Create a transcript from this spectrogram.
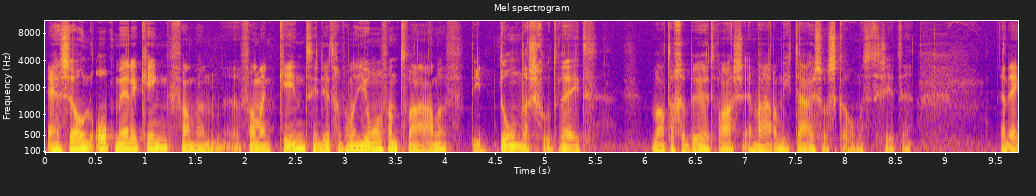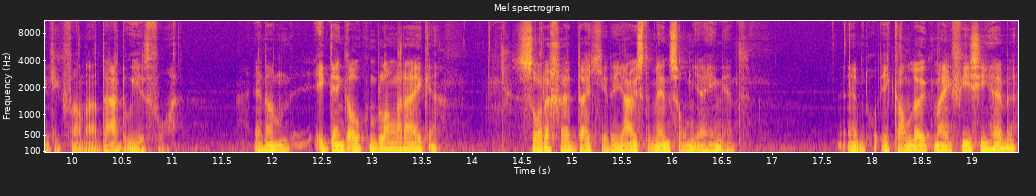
En zo'n opmerking van een, van een kind, in dit geval een jongen van 12, die donders goed weet wat er gebeurd was en waarom hij thuis was komen te zitten. Dan denk ik van, nou, daar doe je het voor. En dan, ik denk ook een belangrijke, zorgen dat je de juiste mensen om je heen hebt. Ik kan leuk mijn visie hebben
